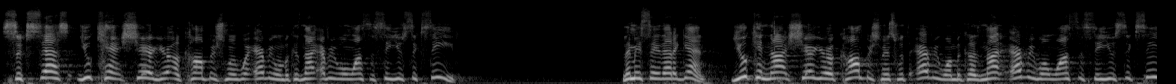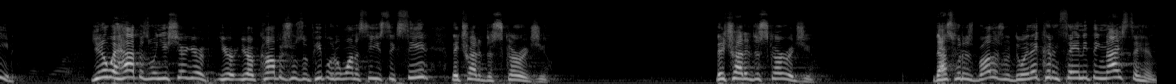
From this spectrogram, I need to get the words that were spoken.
Success, you can't share your accomplishment with everyone because not everyone wants to see you succeed. Let me say that again. You cannot share your accomplishments with everyone because not everyone wants to see you succeed. You know what happens when you share your, your, your accomplishments with people who want to see you succeed? They try to discourage you. They try to discourage you. That's what his brothers were doing. They couldn't say anything nice to him.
